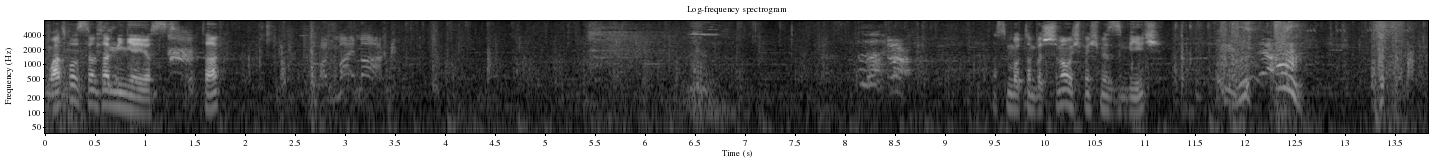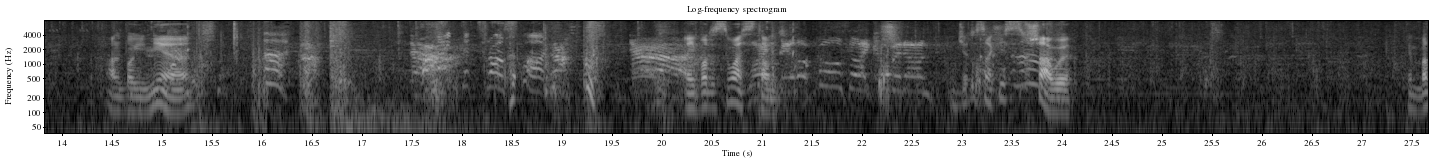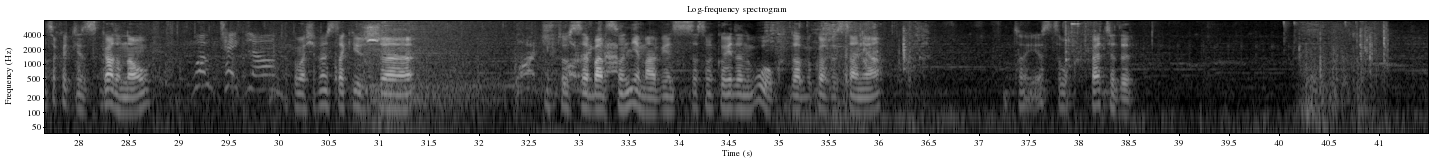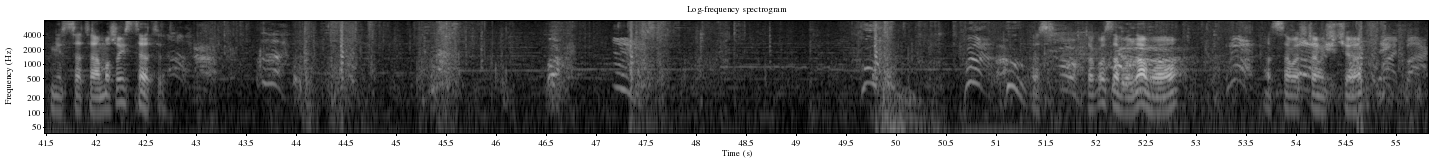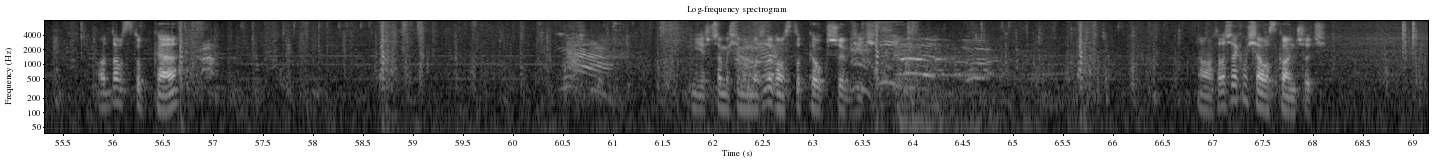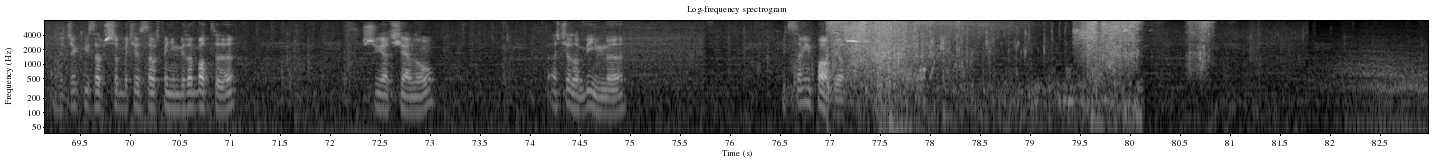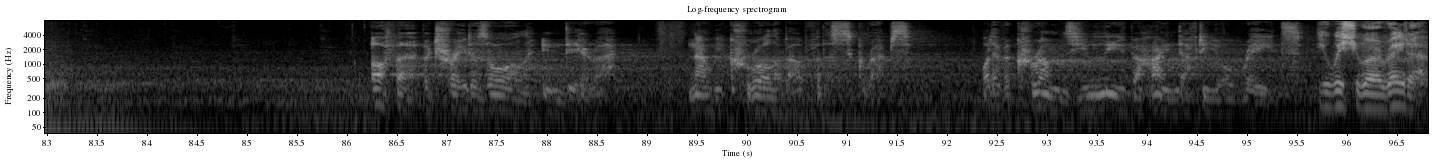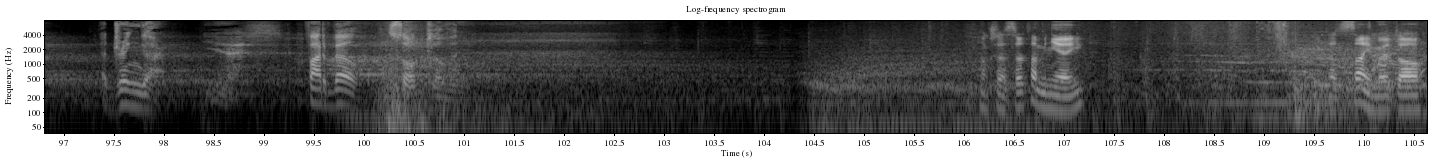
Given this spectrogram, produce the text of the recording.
Łatwo z talentami nie jest, tak? Smutną wytrzymałość powinniśmy zbić. Albo i nie. Ej, wody złaź stąd. Gdzie to są jakieś strzały? Chyba. Won't take long! Tylko właśnie jest taki, że ich tu za bardzo nie ma, więc jest tylko jeden łuk do wykorzystania. To jest łuk Petry. Niestety, a może i stety. To go zabolało. Na całe szczęście. Oddał stópkę. I jeszcze musimy mu drugą stópkę ukrzywdzić. O, to się jak musiało skończyć. Dzięki za przybycie z załatwienie mi roboty. Przyjacielu. Teraz cię dobijmy. I co mi powiesz? Offa betrayed us all, Indira. Now we crawl about for the scraps. Whatever crumbs you leave behind after your raids. You wish you were a raider, a dringer. Yes. Farewell, Sword Także zlata mniej. wracajmy do,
